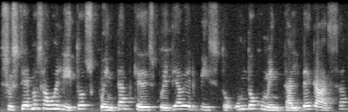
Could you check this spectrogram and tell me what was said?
Sus tiernos abuelitos cuentan que después de haber visto un documental de Gaza,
